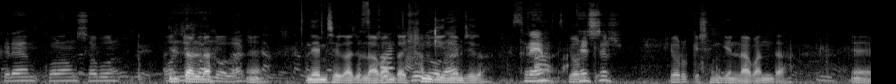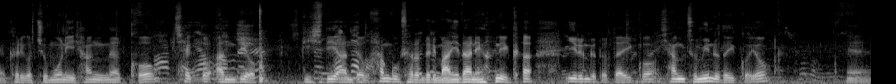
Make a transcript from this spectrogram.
krem, kolon, sabun 1달러. 예. 냄새가 아주 라반다. 향기 냄새가. krem, tesir. 이렇게 생긴 라반다. 예 그리고 주머니 향 넣고 책도 안디오 비시디 안디오 한국 사람들이 많이 다니니까 이런 것도 다 있고 향 주민우도 있고요. 예.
